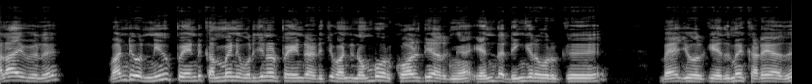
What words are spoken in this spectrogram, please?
alloy wheel வண்டி ஒரு new paint company original paint அடித்து வண்டி ரொம்ப ஒரு குவாலிட்டியாக இருக்குங்க. எந்த டிங்கிற ஒர்க்கு பேஜ் ஒர்க்கு எதுவுமே கிடையாது.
